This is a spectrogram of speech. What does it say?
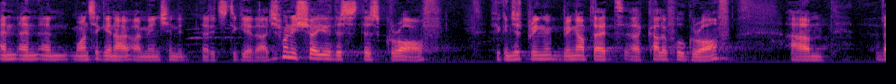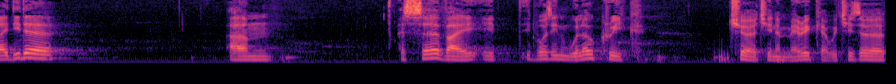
and, and, and once again, I, I mentioned it, that it's together. I just want to show you this, this graph. If you can just bring, bring up that uh, colorful graph. Um, they did a, um, a survey. It, it was in Willow Creek Church in America, which is a,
